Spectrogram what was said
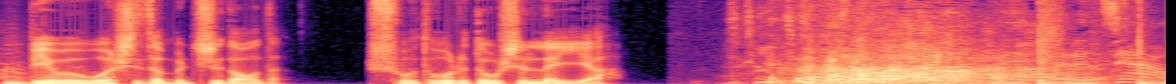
你别问我是怎么知道的。说多了都是泪呀。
